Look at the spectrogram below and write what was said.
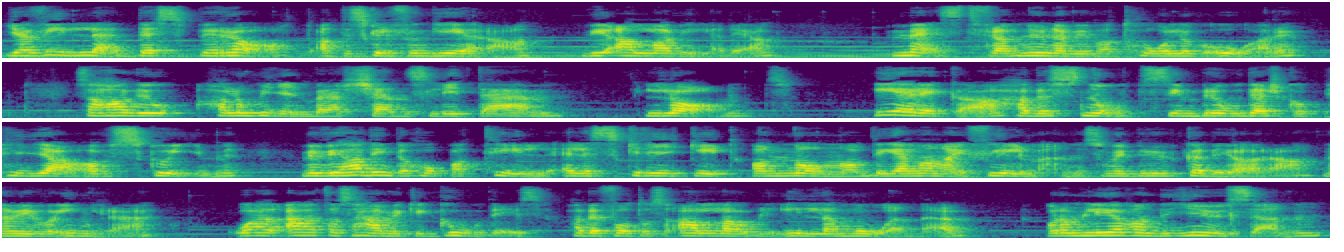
Jag ville desperat att det skulle fungera. Vi alla ville det. Mest för att nu när vi var 12 år så hade halloween börjat kännas lite lamt. Erika hade snott sin broders kopia av Scream, men vi hade inte hoppat till eller skrikit av någon av delarna i filmen som vi brukade göra när vi var yngre. Och att äta så här mycket godis hade fått oss alla att bli illamående. Och de levande ljusen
